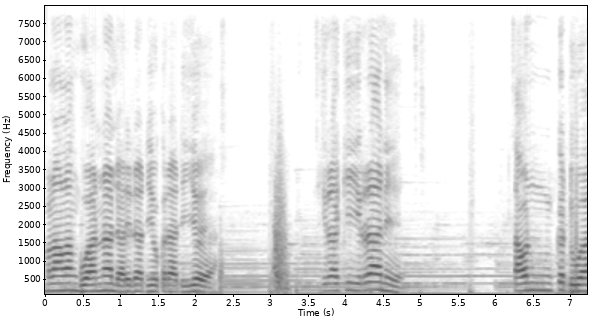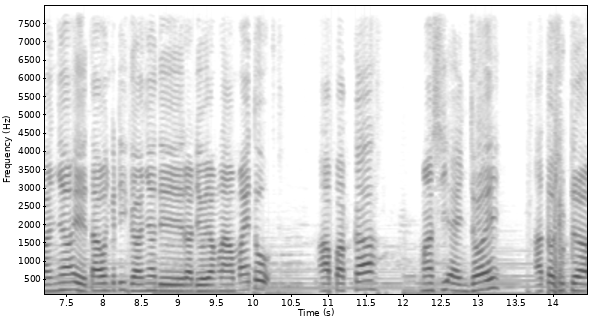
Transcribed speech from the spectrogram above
melanglang buana dari radio ke radio ya? Kira-kira nih tahun keduanya eh tahun ketiganya di radio yang lama itu apakah masih enjoy atau sudah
